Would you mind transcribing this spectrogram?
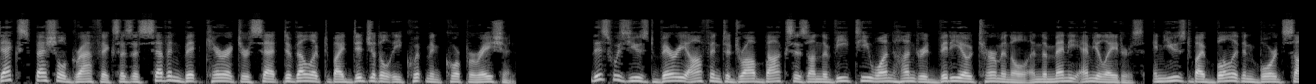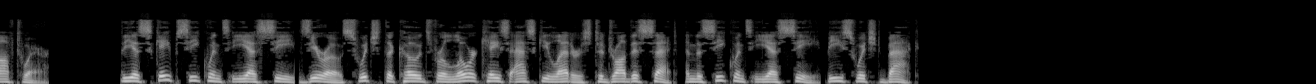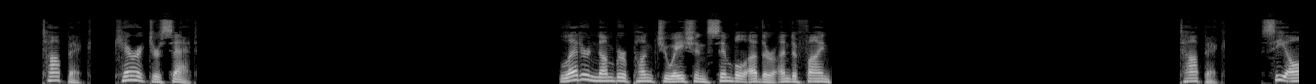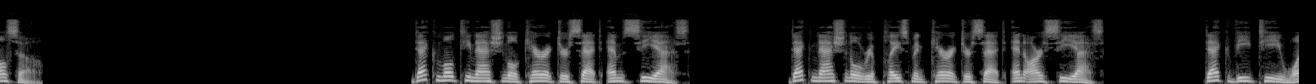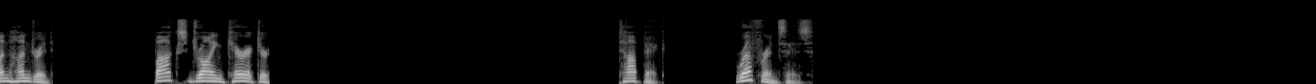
DEC Special Graphics is a 7-bit character set developed by Digital Equipment Corporation. This was used very often to draw boxes on the VT100 video terminal and the many emulators, and used by bulletin board software. The escape sequence ESC 0 switched the codes for lowercase ASCII letters to draw this set, and the sequence ESC B switched back. Character set Letter number punctuation symbol other undefined. Topic. See also. DEC Multinational Character Set MCS DEC National Replacement Character Set NRCS DEC VT 100 Box Drawing Character. References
